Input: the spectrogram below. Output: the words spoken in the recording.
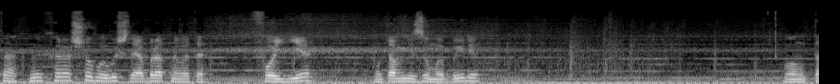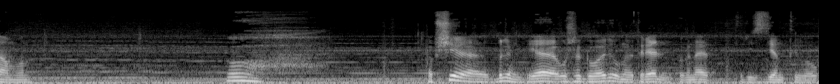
Так, ну и хорошо, мы вышли обратно в это фойе. Вон там внизу мы были. Вон там, вон. Ох. Вообще, блин, я уже говорил, но это реально напоминает Resident Evil.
